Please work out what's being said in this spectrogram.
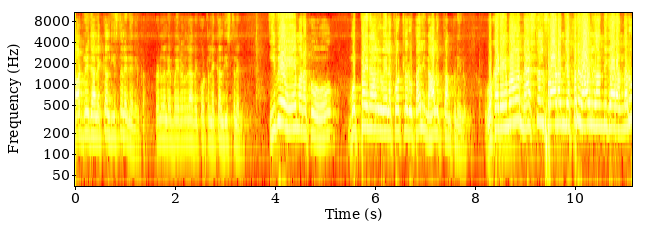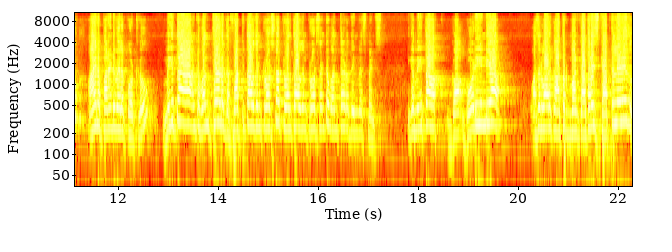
గాడ్రేజ్ ఆ లెక్కలు తీస్తలేను నేను ఇంకా. రెండు వందల డెబ్బై రెండు వందల యాభై కోట్ల లెక్కలు తీస్తలేను. ఇవే మనకు ముప్పై నాలుగు వేల కోట్ల రూపాయలు నాలుగు కంపెనీలు. ఒకడేమో నేషనల్ ఫ్రాడ్ అని చెప్పని రాహుల్ గాంధీ గారు అన్నారు. ఆయన పన్నెండు వేల కోట్లు. మిగతా అంటే one third of the forty thousand క్రోర్స్లో ట్వెల్వ్ థౌసండ్ క్రోర్స్ అంటే one third of the investments ఇక మిగతా గా- గోడి ఇండియా అసలు వారికి అతను మనకి అథరైజ్ క్యాపిటల్ లేదు.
